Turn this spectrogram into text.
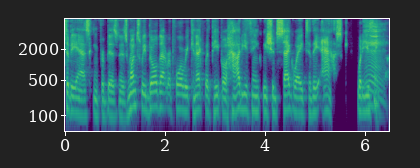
to be asking for business? Once we build that rapport, we connect with people, how do you think we should segue to the ask? What do you mm, think, Doug?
